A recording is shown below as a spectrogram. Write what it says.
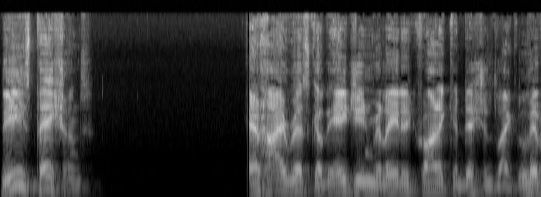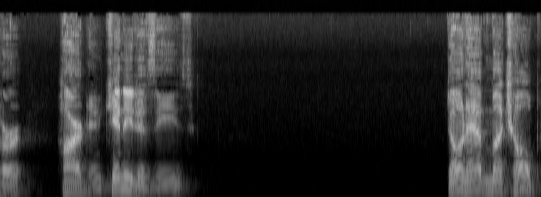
These patients at high risk of aging related chronic conditions like liver, heart, and kidney disease don't have much hope.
